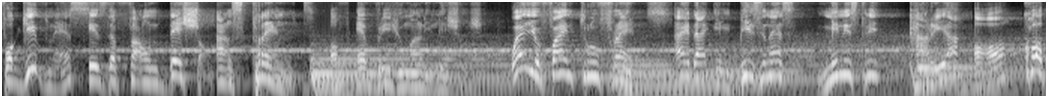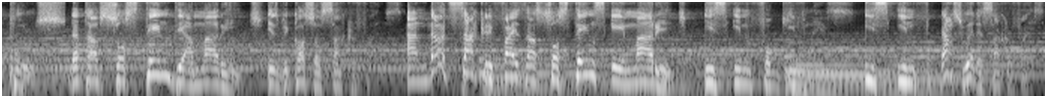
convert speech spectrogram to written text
Forgiveness is the foundation and strength of every human relationship. When you find true friends, either in business, ministry, career, or couples that have sustained their marriage, is because of sacrifice. And that sacrifice that sustains a marriage is in forgiveness. Is in that's where the sacrifice.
